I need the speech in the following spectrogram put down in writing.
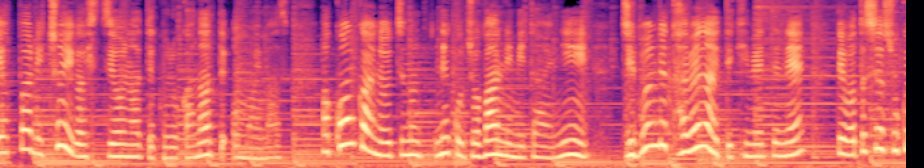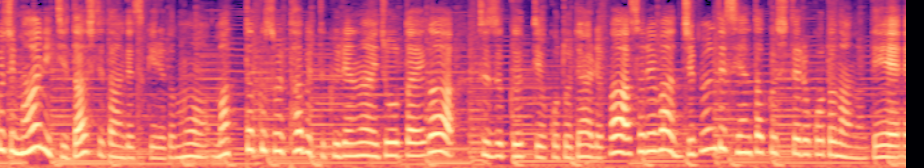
やっぱり注意が必要になってくるかなって思います、まあ、今回のうちの猫ジョバンニみたいに自分で食べないって決めてね。で私は食事毎日出してたんですけれども全くそれ食べてくれない状態が続くっていうことであればそれは自分で選択してることなので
